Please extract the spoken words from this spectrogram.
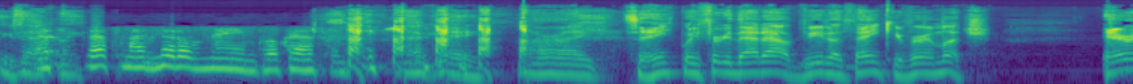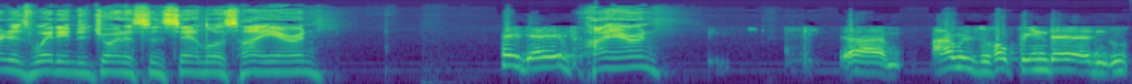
exactly. That's, that's my middle name, procrastination. Okay, all right. See, we figured that out. Vita, thank you very much. Aaron is waiting to join us in San Luis. Hi, Aaron. Hey, Dave. Hi, Aaron. Um, I was hoping to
